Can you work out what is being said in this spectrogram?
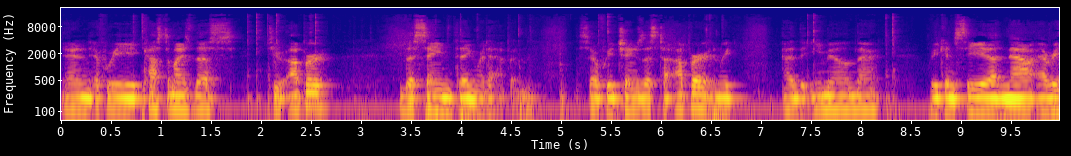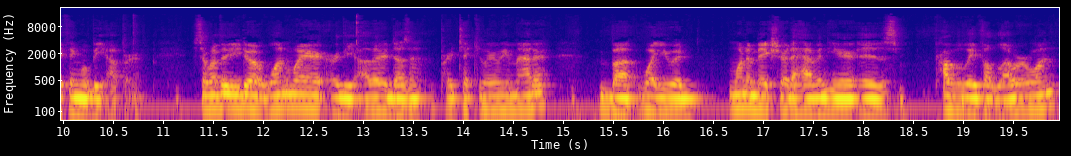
And if we customize this to upper, the same thing would happen. So if we change this to upper and we add the email in there, we can see that now everything will be upper. So whether you do it one way or the other doesn't particularly matter, but what you would want to make sure to have in here is probably the lower one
